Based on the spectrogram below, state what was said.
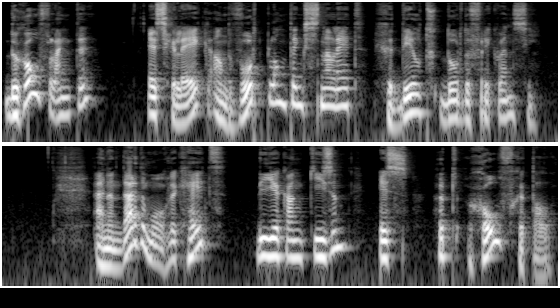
De golflengte is gelijk aan de voortplantingssnelheid gedeeld door de frequentie. En een derde mogelijkheid die je kan kiezen is het golfgetal.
